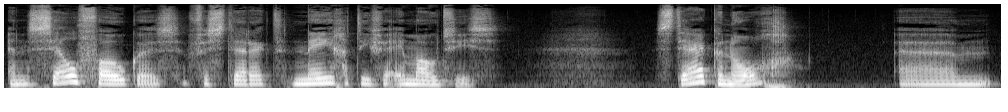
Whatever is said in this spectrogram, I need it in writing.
En zelffocus versterkt negatieve emoties. Sterker nog, um,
